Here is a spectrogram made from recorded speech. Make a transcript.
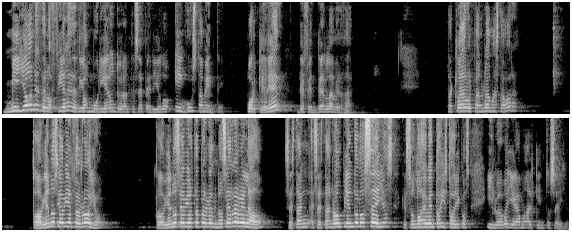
Millones de los fieles de Dios murieron durante ese periodo injustamente por querer defender la verdad. ¿Está claro el panorama hasta ahora? Todavía no se ha abierto el rollo, todavía no se ha abierto el pergamino, no se ha revelado, se están, se están rompiendo los sellos, que son los eventos históricos, y luego llegamos al quinto sello.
